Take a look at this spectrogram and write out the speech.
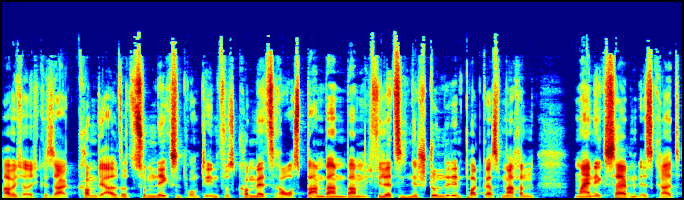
habe ich euch gesagt. Kommen wir also zum nächsten Punkt. Die Infos kommen jetzt raus. Bam, bam, bam. Ich will jetzt nicht eine Stunde den Podcast machen. Mein Excitement ist gerade,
